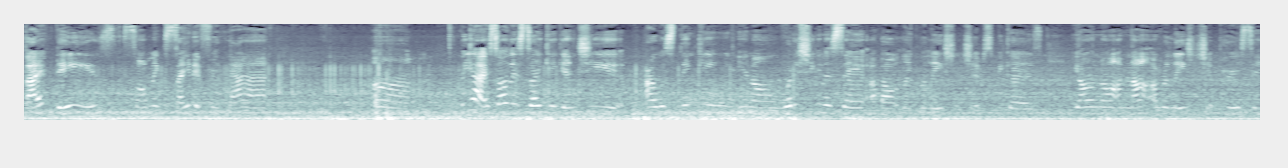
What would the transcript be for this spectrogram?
five days, so I'm excited for that. Um, but yeah, I saw this psychic and she, I was thinking, you know, what is she gonna say about like relationships? Because y'all know I'm not a relationship person.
